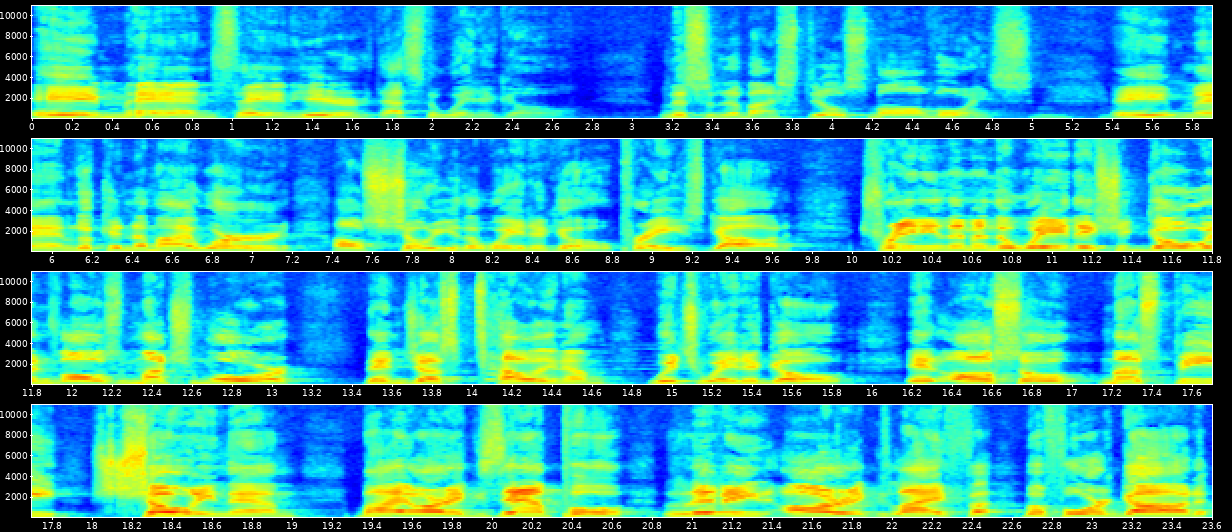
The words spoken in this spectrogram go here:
Amen. Saying, Here, that's the way to go. Listen to my still small voice. Amen. Look into my word. I'll show you the way to go. Praise God. Training them in the way they should go involves much more than just telling them which way to go. It also must be showing them by our example, living our life before God,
